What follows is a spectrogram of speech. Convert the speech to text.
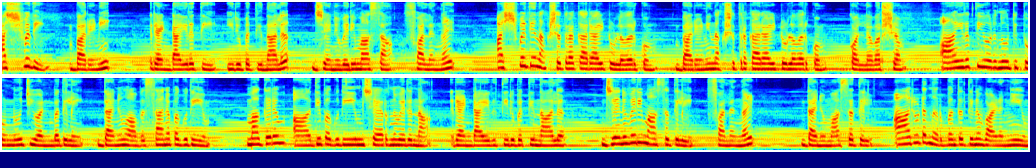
അശ്വതി ഭരണി രണ്ടായിരത്തി ഇരുപത്തിനാല് ജനുവരി മാസ ഫലങ്ങൾ. അശ്വതി നക്ഷത്രക്കാരായിട്ടുള്ളവർക്കും ഭരണി നക്ഷത്രക്കാരായിട്ടുള്ളവർക്കും കൊല്ലവർഷം. ആയിരത്തി ഒരുന്നൂറ്റി തൊണ്ണൂറ്റി ഒൻപതിലെ ധനു അവസാന പകുതിയും മകരം ആദ്യ പകുതിയും ചേർന്നു വരുന്ന രണ്ടായിരത്തി ഇരുപത്തിനാല് ജനുവരി മാസത്തിലെ ഫലങ്ങൾ ധനുമാസത്തിൽ ആരുടെ നിർബന്ധത്തിന് വഴങ്ങിയും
